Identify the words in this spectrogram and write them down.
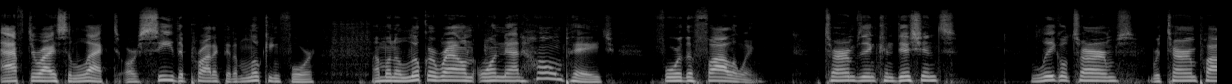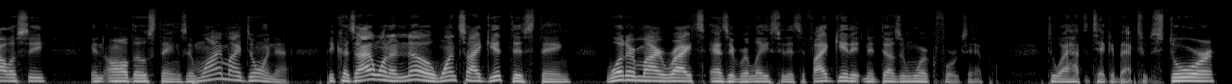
after I select or see the product that I'm looking for, I'm going to look around on that home page for the following terms and conditions, legal terms, return policy, and all those things. And why am I doing that? Because I want to know once I get this thing, what are my rights as it relates to this? If I get it and it doesn't work, for example, do I have to take it back to the store?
